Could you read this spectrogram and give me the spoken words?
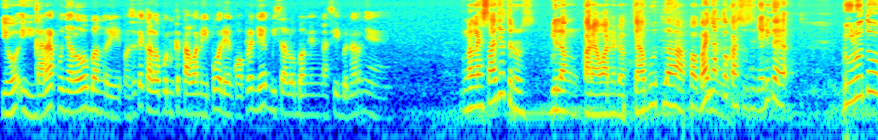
Yoi. Karena punya lobang ri. Maksudnya kalaupun ketahuan nipu ada yang komplain dia bisa lobang yang ngasih benernya. Ngeles aja terus. Bilang karyawan udah cabut lah apa. Banyak tuh kasusnya. Jadi kayak dulu tuh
